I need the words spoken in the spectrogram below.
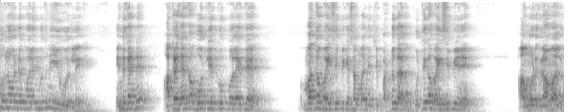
ఊర్లో ఉండే పోలింగ్ బూత్ని ఈ ఊర్లోకి. ఎందుకంటే అక్కడ కనుక ఓట్లు ఎక్కువ పోలైతే మొత్తం వైసీపీకి సంబంధించి పట్టు కాదు పూర్తిగా వైసీపీనే. ఆ మూడు గ్రామాలు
